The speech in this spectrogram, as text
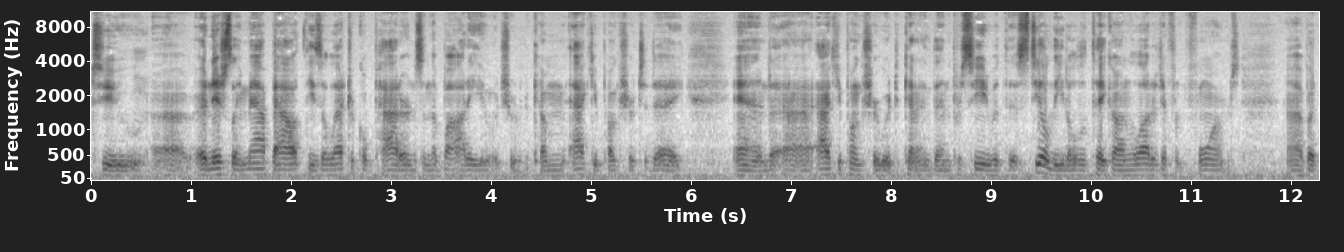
to uh, initially map out these electrical patterns in the body, which would become acupuncture today. And uh, acupuncture would kind of then proceed with the steel needle to take on a lot of different forms. Uh, but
